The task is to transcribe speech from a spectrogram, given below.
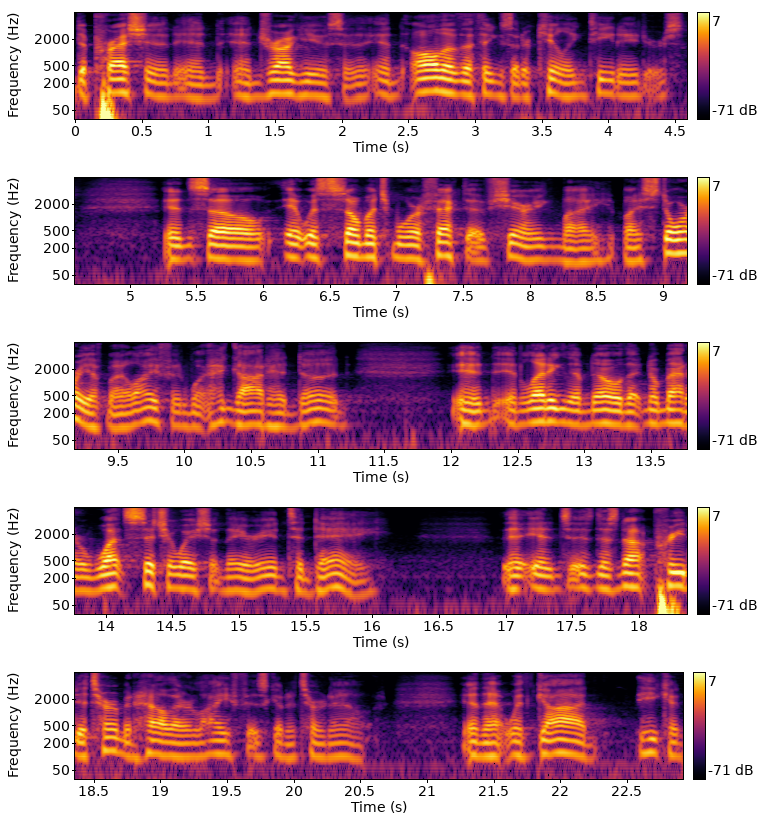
depression and, and drug use and, and all of the things that are killing teenagers. And so it was so much more effective sharing my, my story of my life and what God had done and, and letting them know that no matter what situation they are in today, it, it does not predetermine how their life is going to turn out, and that with God, He can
